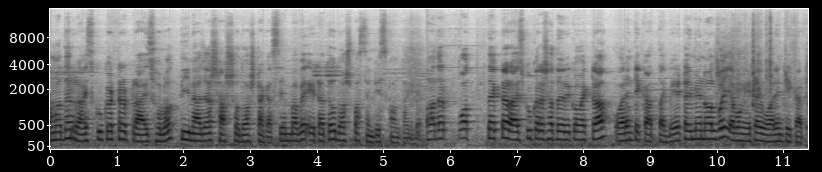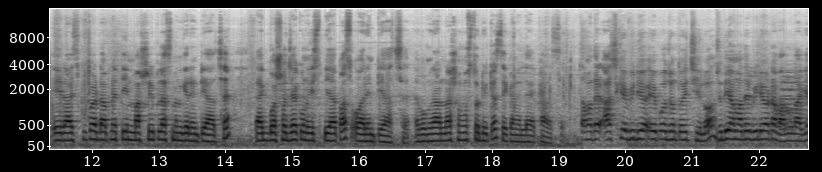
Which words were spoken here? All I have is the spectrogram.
আমাদের রাইস কুকারটার প্রাইস হলো তিন হাজার সাতশো দশ টাকা। সেমভাবে এটাতেও দশ পার্সেন্ট ডিসকাউন্ট থাকবে। আমাদের প্রত্যেকটা রাইস কুকারের সাথে এরকম একটা ওয়ারেন্টি কার্ড থাকবে। এটাই ম্যানুয়াল বই এবং এটাই ওয়ারেন্টি কার্ড এই রাইস কুকারটা আপনি তিন মাস রিপ্লেসমেন্ট গ্যারেন্টি আছে। এক বছর যে কোনো স্পিয়ার পাস ওয়ারেন্টি আছে এবং রান্নার সমস্ত ডিটেলস এখানে লেখা আছে। আমাদের আজকে ভিডিও এই পর্যন্তই ছিল। যদি আমাদের ভিডিওটা ভালো লাগে,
